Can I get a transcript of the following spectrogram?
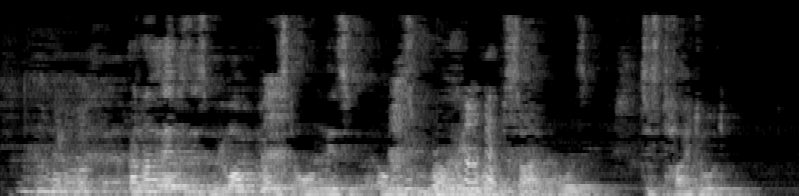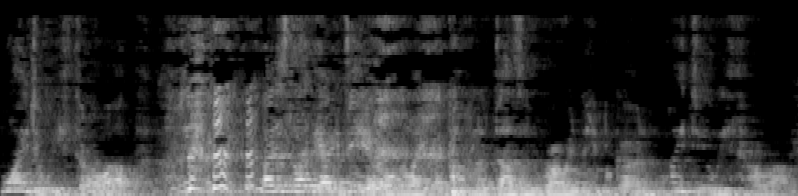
and there was this blog post on this on this rowing website that was just titled "Why do we throw up?" I just like the idea of like a couple of dozen rowing people going, "Why do we throw up?"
